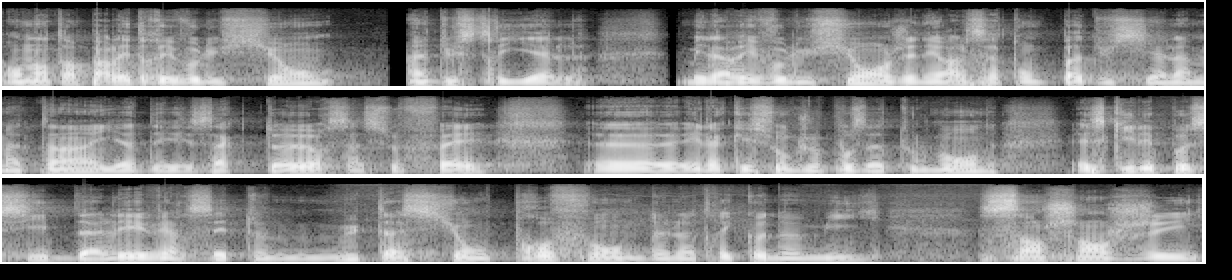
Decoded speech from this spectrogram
On entend parler de révolution industrielle. Mais la révolution, en général, ça tombe pas du ciel un matin. Il y a des acteurs, ça se fait. Euh, et la question que je pose à tout le monde, est-ce qu'il est possible d'aller vers cette mutation profonde de notre économie sans changer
